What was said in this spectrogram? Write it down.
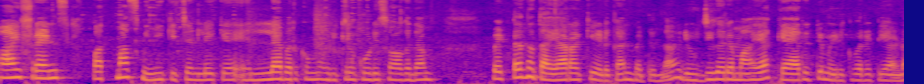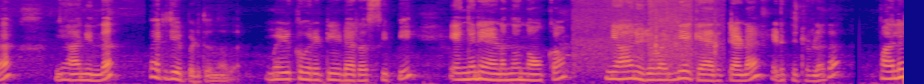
ഹായ് ഫ്രണ്ട്സ് പത്മാസ് മിനി കിച്ചണിലേക്ക് എല്ലാവർക്കും ഒരിക്കൽ കൂടി സ്വാഗതം. പെട്ടെന്ന് തയ്യാറാക്കി എടുക്കാൻ പറ്റുന്ന രുചികരമായ ക്യാരറ്റ് മെഴുക്ക് പുരട്ടിയാണ് ഇന്ന് പരിചയപ്പെടുത്തുന്നത്. മെഴുക്ക് പുരട്ടിയുടെ റെസിപ്പി എങ്ങനെയാണെന്ന് നോക്കാം. ഞാനൊരു വലിയ ക്യാരറ്റാണ് എടുത്തിട്ടുള്ളത്. പല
